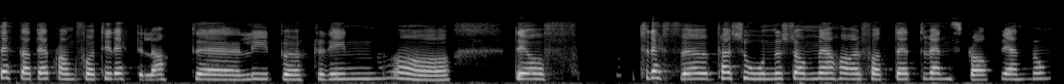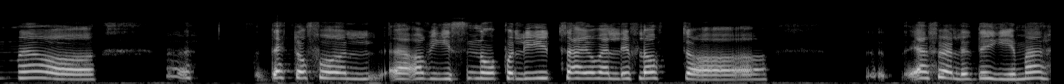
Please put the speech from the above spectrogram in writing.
dette at jeg kan få tilrettelagt uh, lydbøker inn. Og det å treffe personer som jeg har fått et vennskap gjennom. Og uh, dette å få uh, avisen nå på lyd er jo veldig flott. og jeg føler det gir meg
